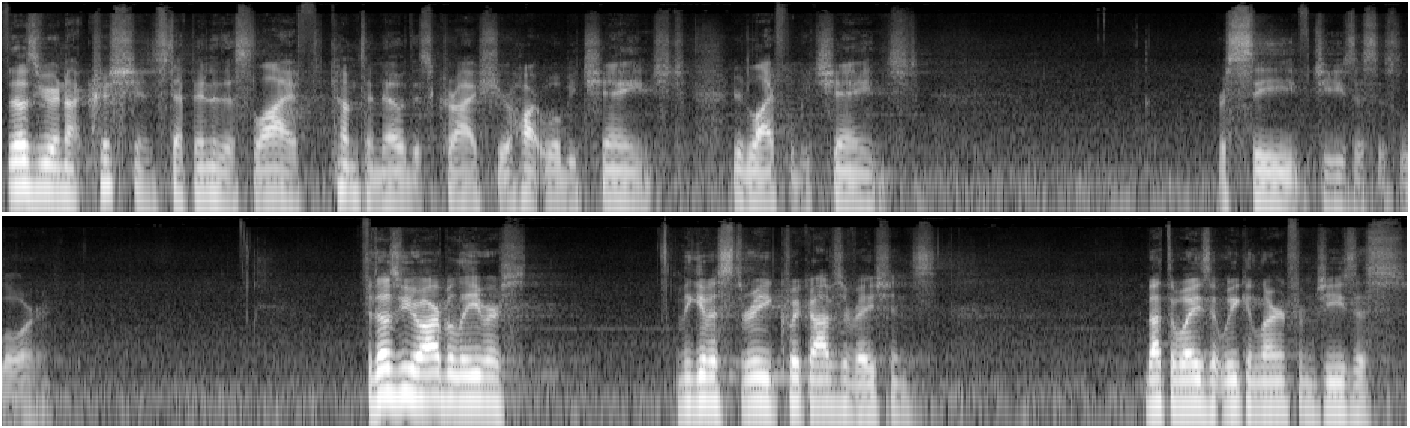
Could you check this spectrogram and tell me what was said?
For those of you who are not Christians, step into this life, come to know this Christ. Your heart will be changed, your life will be changed receive Jesus as Lord. For those of you who are believers, let me give us three quick observations about the ways that we can learn from Jesus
